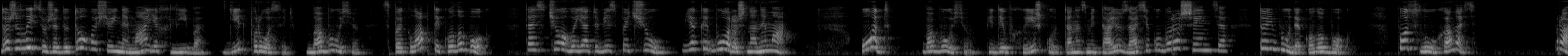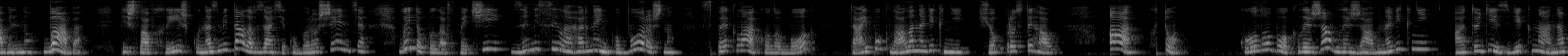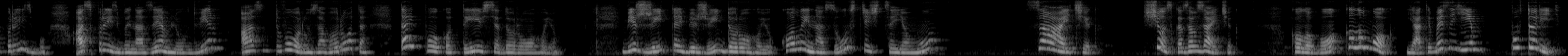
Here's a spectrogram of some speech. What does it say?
Дожились уже до того, що й немає хліба. Дід просить, бабусю, спекла б ти колобок. Та з чого я тобі спечу, яки борошна нема? От Бабусю, піди в хишку та назмітаю засіку борошенця, то й буде колобок. Послухалась? Правильно, баба. Пішла в хишку, назмітала в засіку борошенця, витопила в печі, замісила гарненько борошно, спекла колобок та й поклала на вікні, щоб простигав. А хто? Колобок лежав, лежав на вікні, а тоді з вікна на призьбу, а з призьби на землю в двір, а з двору за ворота та й покотився дорогою. Біжить та й біжить дорогою, коли назустріч це йому зайчик. Що сказав зайчик? Колобок, колобок, я тебе з'їм. Повторіть.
